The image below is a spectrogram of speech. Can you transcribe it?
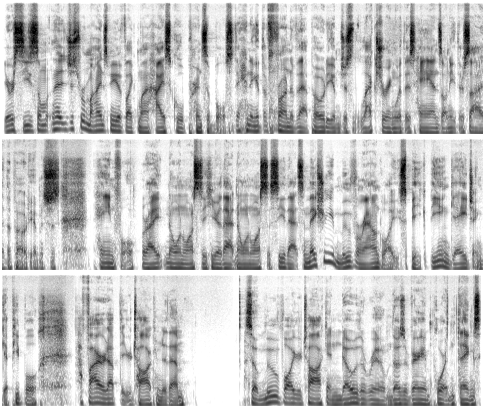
You ever see someone? It just reminds me of like my high school principal standing at the front of that podium, just lecturing with his hands on either side of the podium. It's just painful, right? No one wants to hear that. No one wants to see that. So make sure you move around while you speak. Be engaging. Get people fired up that you're talking to them. So move while you're talking, know the room. Those are very important things.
